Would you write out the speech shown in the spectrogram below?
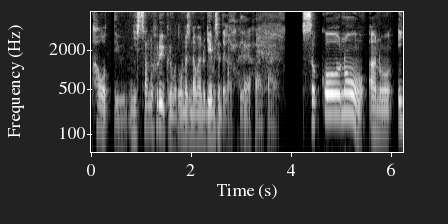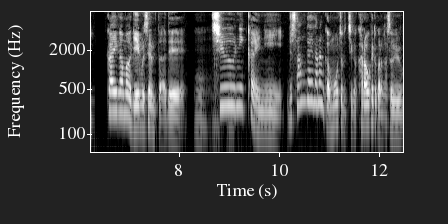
パオっていう日産の古い車と同じ名前のゲームセンターがあって、はいはいはい。そこのあの1階がまあゲームセンターでうん中2階にで3階がなんかもうちょっと違うカラオケとかなんかそういう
